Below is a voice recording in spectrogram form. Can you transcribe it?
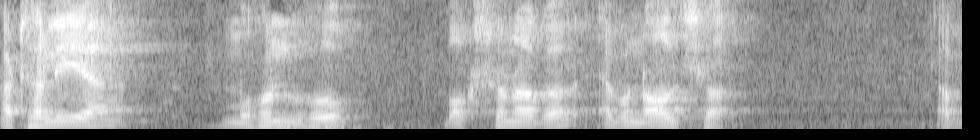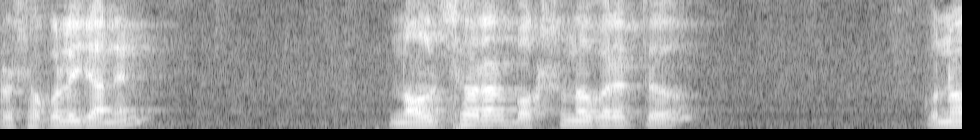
কাঠালিয়া, মোহনভোগ, বক্সনগর এবং নলছর। আপনারা সকলেই জানেন নলছর আর বক্সনগরে তো কোনো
